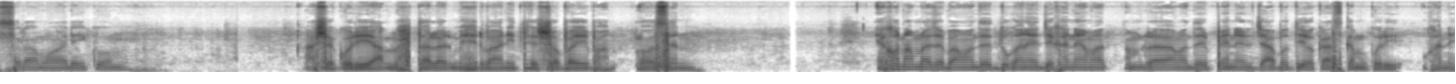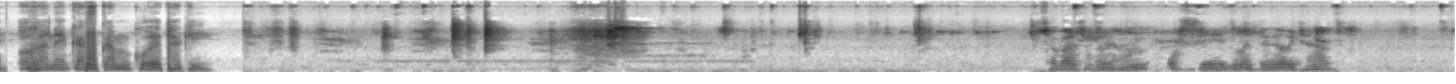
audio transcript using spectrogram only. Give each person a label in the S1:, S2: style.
S1: আসসালামু আলাইকুম। আশা করি আল্লাহ তালার মেহরবানিতে সবাই ভালো আছেন। এখন আমরা যাব আমাদের দোকানে যেখানে আমরা আমাদের পেনের যাবতীয় কাজকাম করি ওখানে। ওখানে কাজকাম করে থাকি। সকাল সকাল এখন উঠছি থেকে ওইটা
